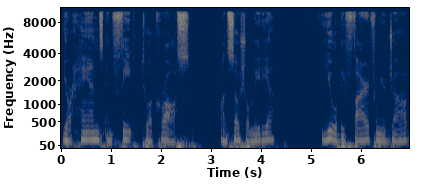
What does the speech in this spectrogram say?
your hands and feet to a cross on social media, you will be fired from your job.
